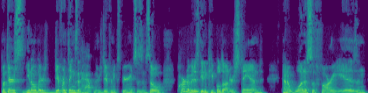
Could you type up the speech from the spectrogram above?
But there's you know there's different things that happen. There's different experiences. And so part of it is getting people to understand kind of what a safari is and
